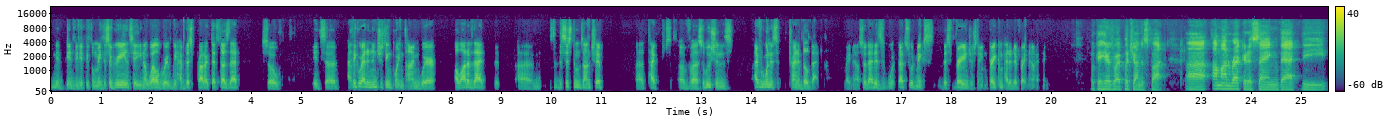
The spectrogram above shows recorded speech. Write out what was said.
the NVIDIA people may disagree and say, you know, well, we we have this product that does that. So it's uh, I think we're at an interesting point in time where a lot of that um, the systems on chip uh, types of uh, solutions, everyone is trying to build that right now. So that is that's what makes this very interesting, very competitive right now. I think. Okay, here's where I put you on the spot. Uh, I'm on record as saying that the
